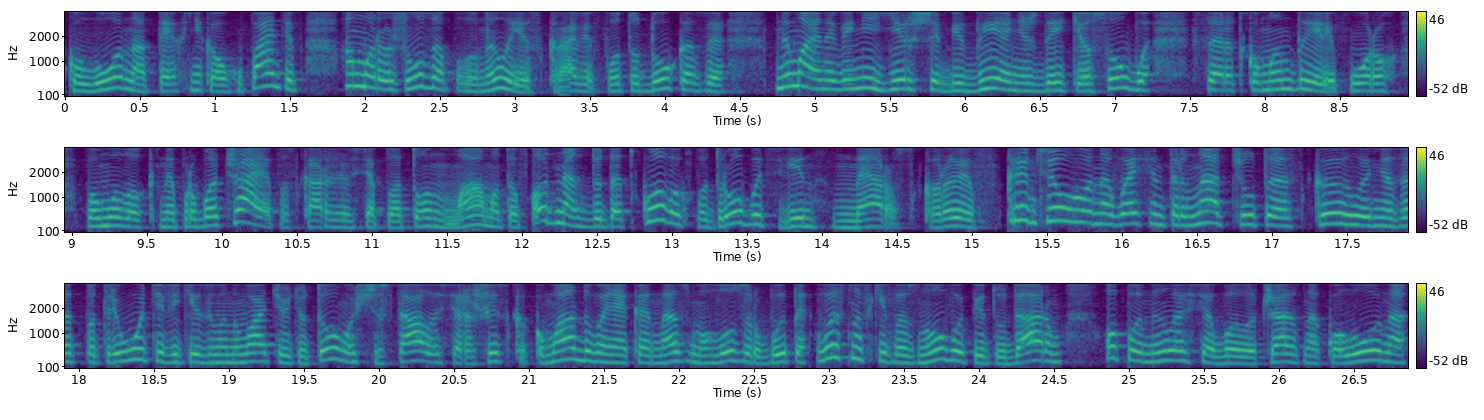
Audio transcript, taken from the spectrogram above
колона техніка окупантів, а мережу заполонили яскраві фотодокази. Немає на війні гірше біди, аніж деякі особи серед командирів. Ворог помилок не пробачає, поскаржився Платон Мамотов. Однак додаткових подробиць він не розкрив. Крім цього, на весь інтернет чути скиглення зет-патріотів, які звинувачують у тому, що сталося рашистське командування, яке не змогло зробити висновків і знову під ударом опинилася величезна колона.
